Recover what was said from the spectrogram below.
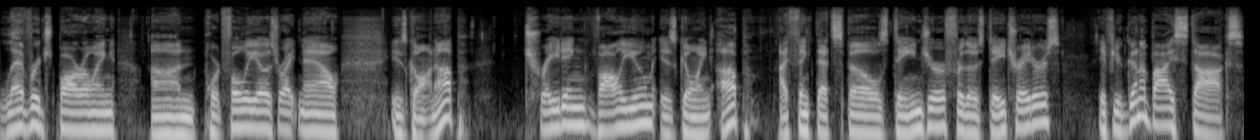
Leveraged borrowing on portfolios right now is gone up. Trading volume is going up. I think that spells danger for those day traders. If you're going to buy stocks,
